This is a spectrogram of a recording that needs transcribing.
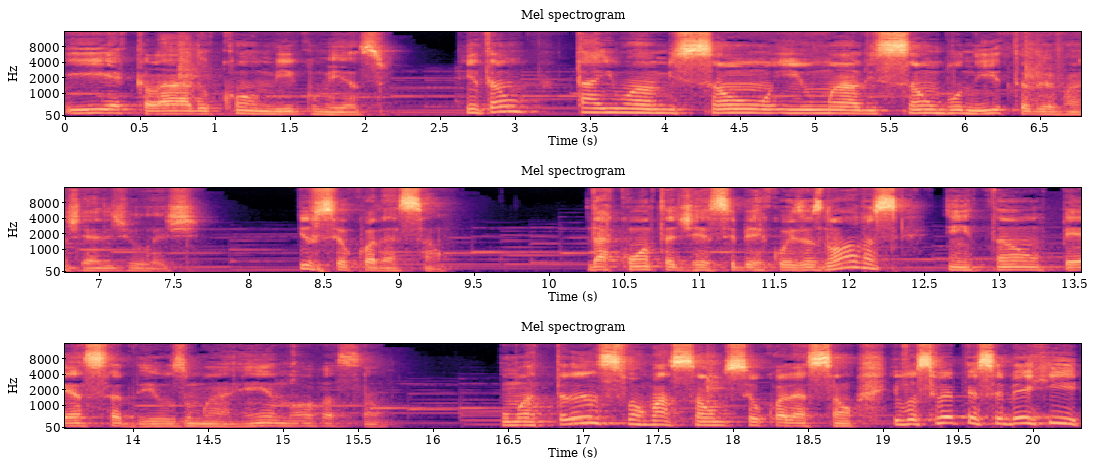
e, é claro, comigo mesmo. Então, tá aí uma missão e uma lição bonita do Evangelho de hoje. E o seu coração? dá conta de receber coisas novas, então peça a Deus uma renovação, uma transformação do seu coração. E você vai perceber que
